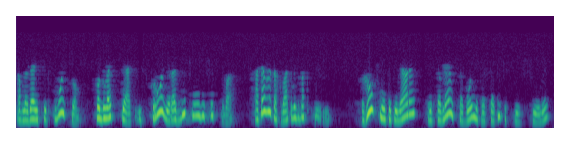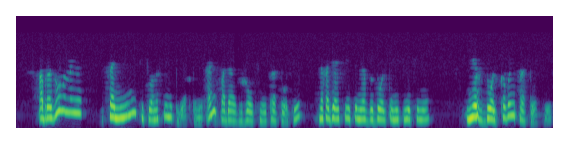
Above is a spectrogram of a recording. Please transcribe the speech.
обладающих свойством поглощать из крови различные вещества, а также захватывать бактерии. Желчные капилляры представляют собой микроскопические щели, образованные самими печеночными клетками. Они впадают в желчные протоки, находящиеся между дольками печени, междольковые протоки.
